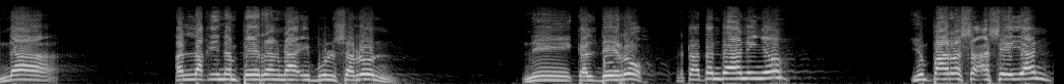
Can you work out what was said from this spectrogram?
na ang laki ng perang naibulsa ron ni Caldero. Natatandaan ninyo? Yung para sa ASEAN?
